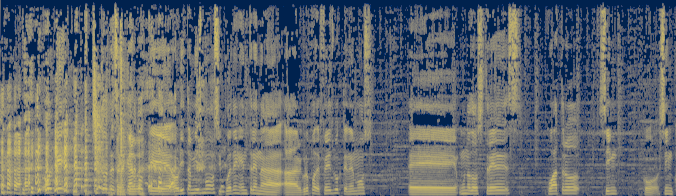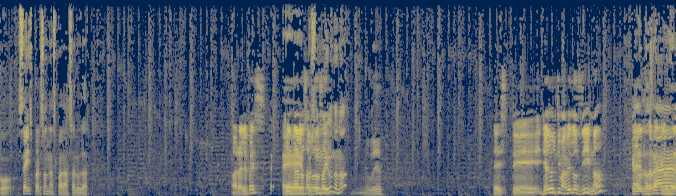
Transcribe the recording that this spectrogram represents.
Ok, chicos, les ¿Para qué encargo que ahorita mismo, si pueden, entren al grupo de Facebook. Tenemos eh, 1, 2, 3, 4, 5, 5, 6 personas para saludar. Órale, pues. ¿Quién Eh, da los pues saludos uno y uno, ¿no? A ver. Este, yo la última vez los di, ¿no? Que Eh, los, los ahora que dan los da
